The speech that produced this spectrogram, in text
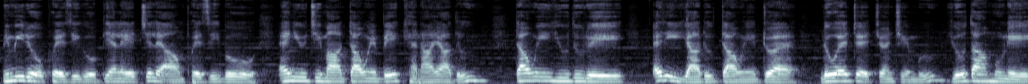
မိမိတို့အဖွဲ့အစည်းကိုပြန်လည်ကြစ်လက်အောင်ဖွဲ့စည်းဖို့ NUG မှာတာဝန်ပေးခံထားရသူတာဝန်ယူသူတွေအဲ့ဒီယာဒူတာဝန်အတွက်လိုအပ်တဲ့ကျွမ်းကျင်မှုရိုးသားမှုနဲ့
